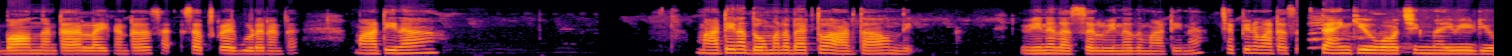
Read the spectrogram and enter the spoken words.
బాగుందంట లైక్ అంట సబ్స్క్రైబ్ కూడా అంట మాటీనా? మాటీనా దోమల బ్యాట్తో ఆడుతూ ఉంది. వినదు అస్సలు వినదు మాటీనా. చెప్పిన మాట అసలు thank you watching my video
